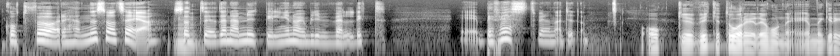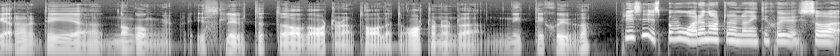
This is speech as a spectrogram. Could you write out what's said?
gått före henne så att säga. Så Mm. att eh, den här mytbildningen har ju blivit väldigt eh, befäst vid den här tiden. Och eh, vilket år är det hon emigrerar? Det är någon gång i slutet av 1800-talet, 1897 va? Precis, på våren 1897 så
